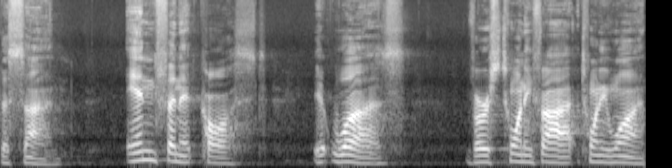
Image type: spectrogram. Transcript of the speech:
the Son infinite cost it was. Verse 25, 21.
